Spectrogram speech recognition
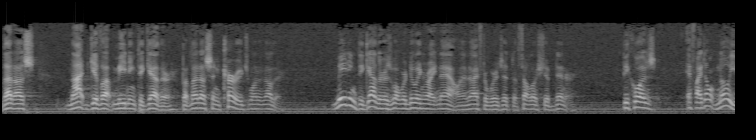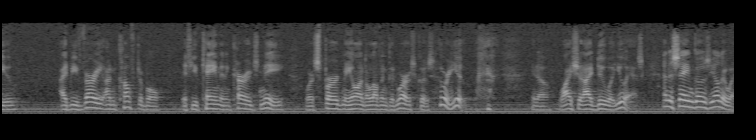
Let us not give up meeting together, but let us encourage one another. Meeting together is what we're doing right now, and afterwards at the fellowship dinner. Because if I don't know you, I'd be very uncomfortable if you came and encouraged me or spurred me on to love and good works, because who are you? you know, why should I do what you ask? And the same goes the other way.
